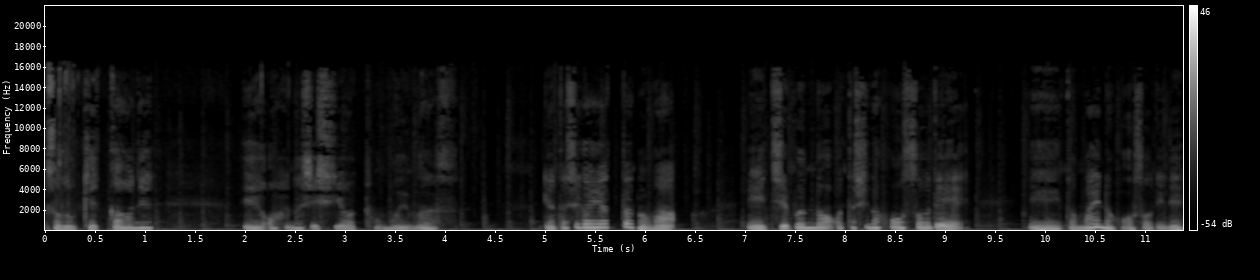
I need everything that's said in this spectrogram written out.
その結果をね、えー、お話ししようと思います。で私がやったのは、えー、自分の、私の放送で、えっ、と、前の放送でね、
